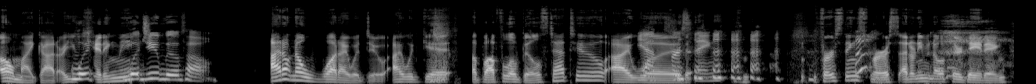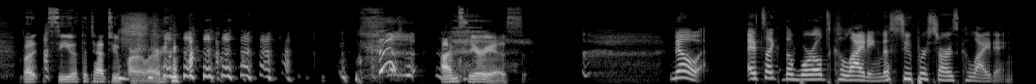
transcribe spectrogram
Oh my God. Are you would, kidding me? Would you move home? I don't know what I would do. I would get a Buffalo Bills tattoo. I yeah, would first thing. First things first. I don't even know if they're dating, but see you at the tattoo parlor. I'm serious. no, it's like the worlds colliding, the superstars colliding.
